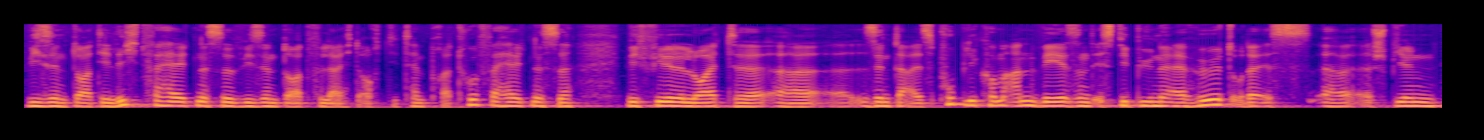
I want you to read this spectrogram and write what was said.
wie sind dort die Lichtverhältnisse, wie sind dort vielleicht auch die Temperaturverhältnisse, wie viele Leute äh, sind da als Publikum anwesend, ist die Bühne erhöht oder ist, äh, spielen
